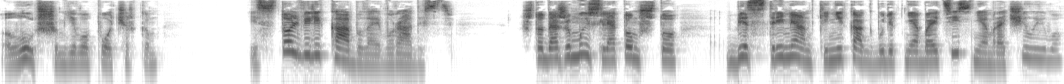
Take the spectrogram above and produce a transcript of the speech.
лучшим его почерком. И столь велика была его радость, что даже мысль о том, что без стремянки никак будет не обойтись, не омрачила его.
